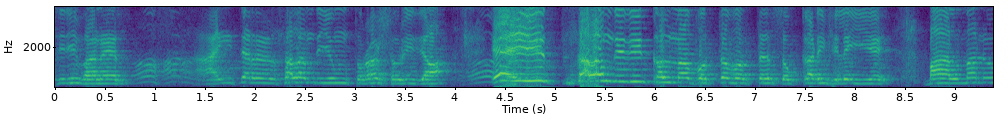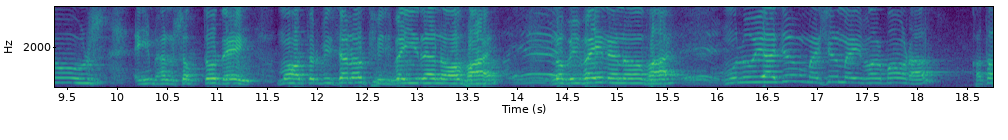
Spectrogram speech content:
শিরিভানের আই তার সালাম দিউম তোরা সরি যা। এই সালাম দিদি কলমা পড়তে পড়তে চক্কাড়ি ফেলে গিয়ে বাল মানুষ, ইমান শক্ত দেই, মহতর বিছানত ফির ভাইরা ন ভাই, নবী ভাই না ন ভাই। মুলুই আজু মাইসুর মাই ভর বাওড়ার কথা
